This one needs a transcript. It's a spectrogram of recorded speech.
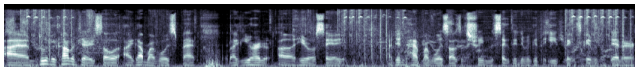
I'm doing the commentary so I got my voice back. Like you heard uh hero say I didn't have my voice I was extremely sick didn't even get to eat Thanksgiving dinner.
